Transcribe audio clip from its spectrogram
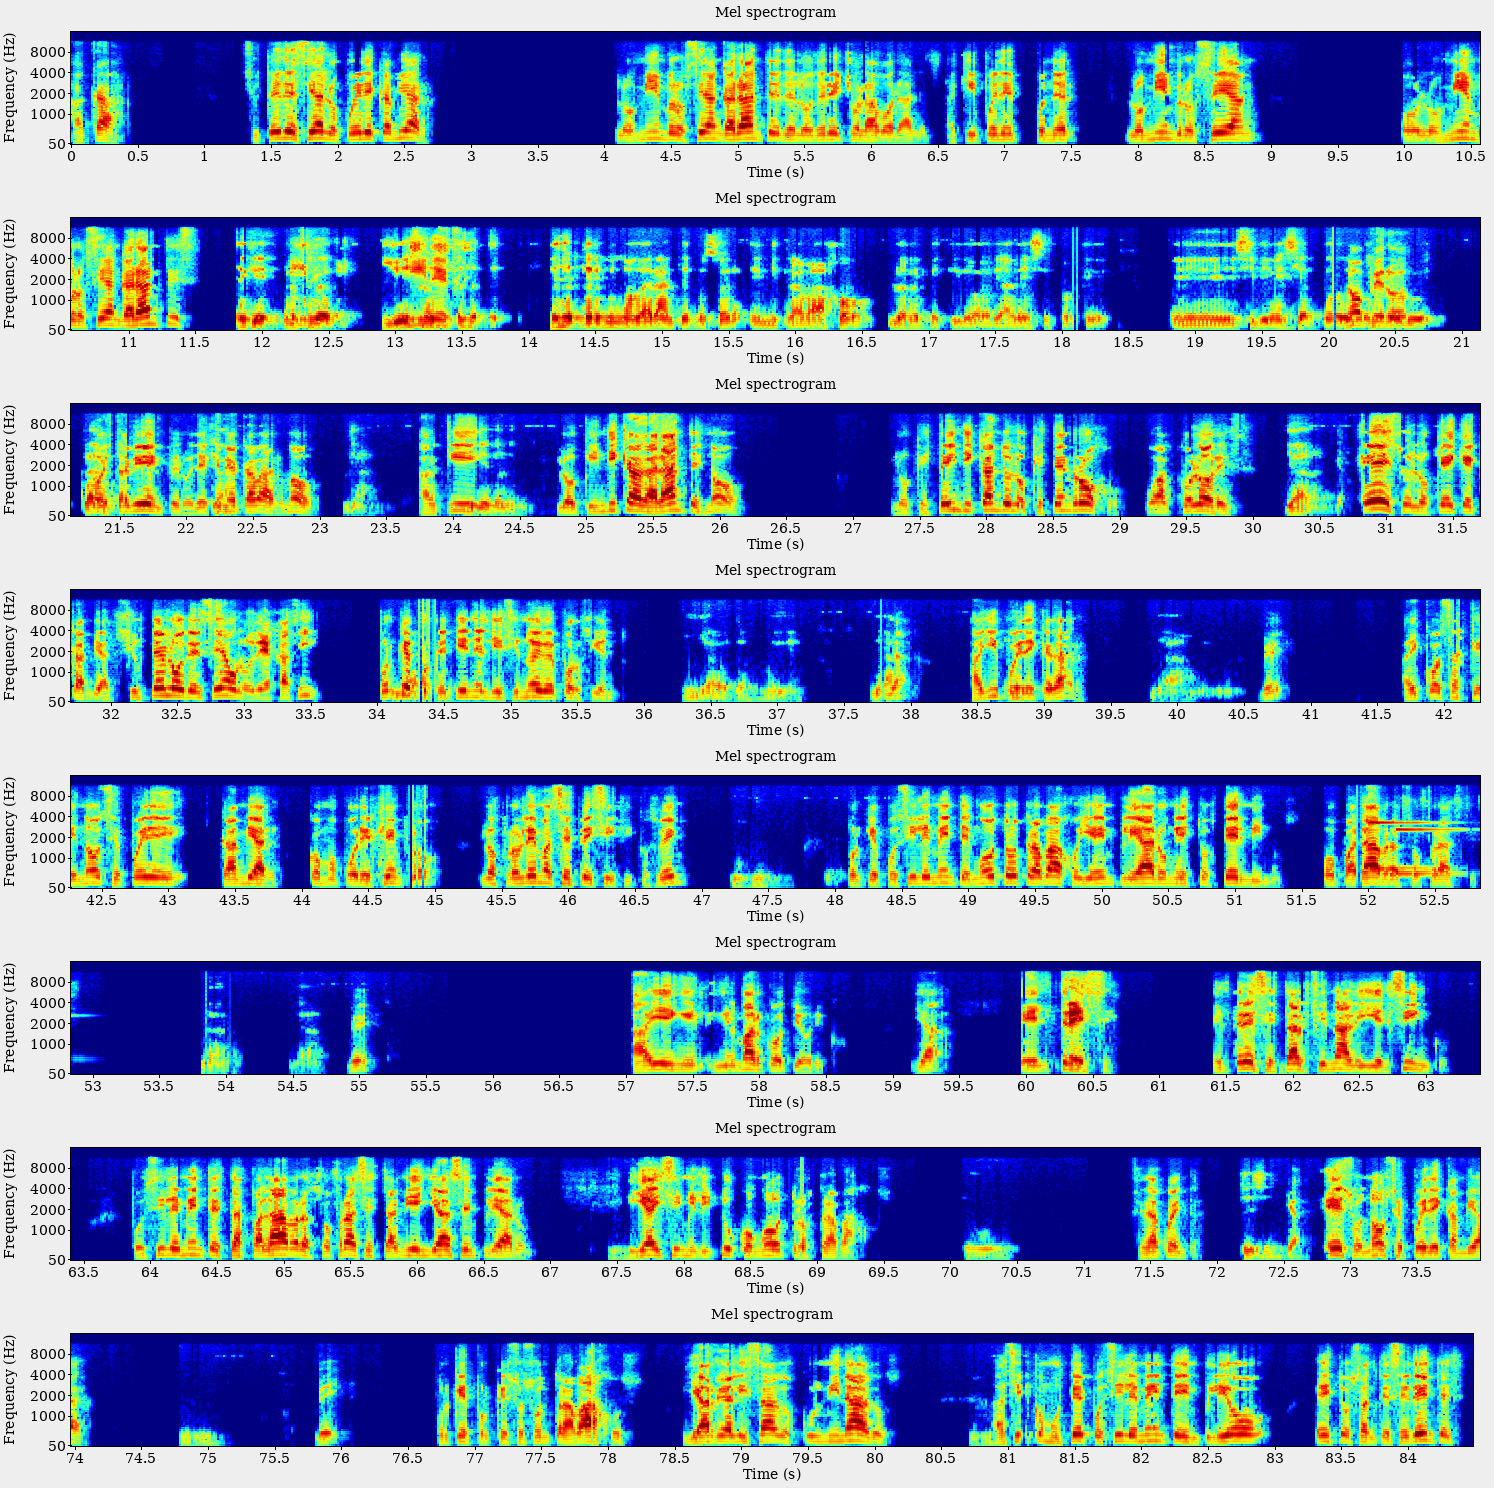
acá. Si usted desea, lo puede cambiar. Los miembros sean garantes de los derechos laborales. Aquí puede poner los miembros sean o los miembros sean garantes. Es que, profesor, yo ese término garante, profesor, en mi trabajo lo he repetido varias veces porque eh, si bien es cierto... No, pero... no, está bien, pero déjeme acabar. No. Ya. Aquí lo que indica garantes, no. Lo que está indicando es lo que está en rojo o a colores. Ya. Eso es lo que hay que cambiar. Si usted lo desea o lo deja así. ¿Por qué? Porque tiene el 19%. Ya, muy bien. Ya. Allí puede quedar. Ya, muy bien. ¿Ve? Hay cosas que no se puede cambiar, como por ejemplo los problemas específicos, ¿ven? Porque posiblemente en otro trabajo ya emplearon estos términos, o palabras o frases. Claro, claro. ¿Ve? Ahí en el, en el marco teórico. Ya, el 13. El 13 está al final y el 5. Posiblemente estas palabras o frases también ya se emplearon. Y hay similitud con otros trabajos. ¿Se da cuenta? Ya, eso no se puede cambiar. ¿Ve? ¿Por qué? Porque esos son trabajos ya realizados, culminados. Así como usted posiblemente empleó estos antecedentes,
